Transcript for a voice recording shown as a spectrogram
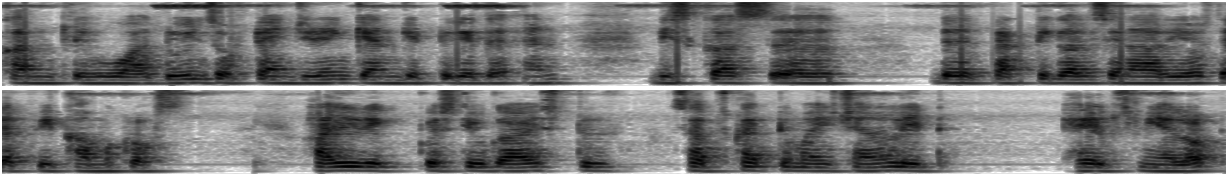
currently who are doing software engineering can get together and discuss uh, the practical scenarios that we come across. Highly request you guys to subscribe to my channel. It helps me a lot.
